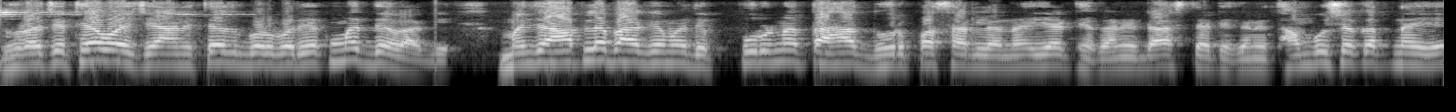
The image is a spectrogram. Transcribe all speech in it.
धुराचे ठेवायचे आणि त्याचबरोबर एक मध्यभागी. म्हणजे आपल्या बागेमध्ये पूर्णतः धूर पसरल्यानं या ठिकाणी डास त्या ठिकाणी थांबू शकत नाहीये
